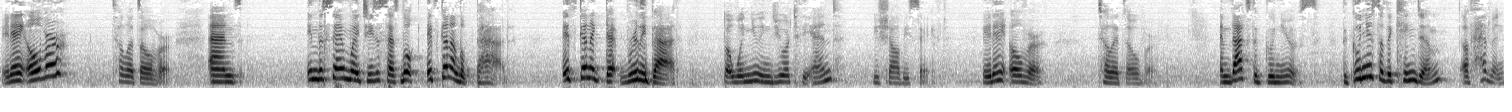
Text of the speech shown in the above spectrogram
it ain't over till it's over. And in the same way, Jesus says, look, it's going to look bad. It's going to get really bad. But when you endure to the end, you shall be saved. It ain't over till it's over. And that's the good news. The good news of the kingdom of heaven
